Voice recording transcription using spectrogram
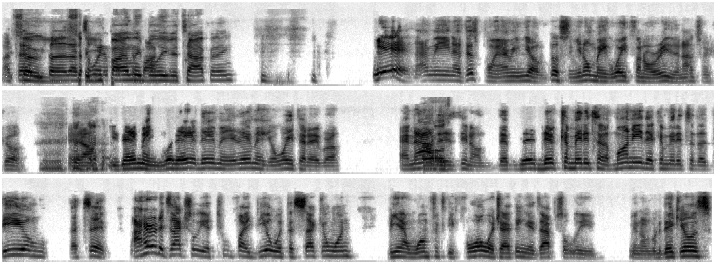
That's so, a, that's so you finally believe it's happening? yeah, I mean, at this point, I mean, yo, listen, you don't make weight for no reason, that's for sure. You know, they make well, they they make they make a weight today, bro. And now oh. there's, you know, they're, they're committed to the money, they're committed to the deal. That's it. I heard it's actually a two fight deal with the second one being at 154, which I think is absolutely, you know, ridiculous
